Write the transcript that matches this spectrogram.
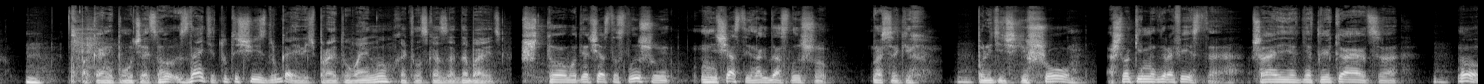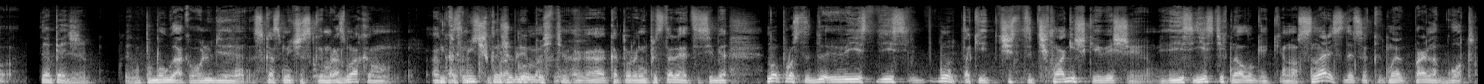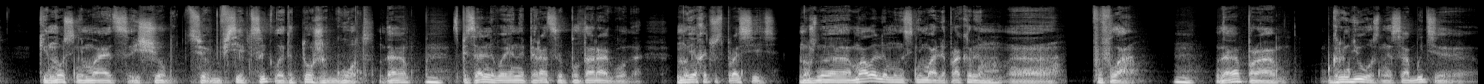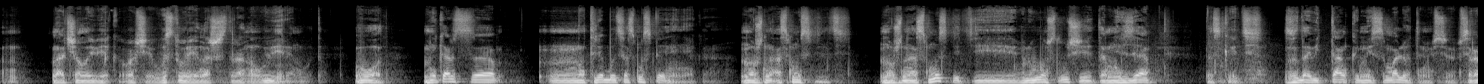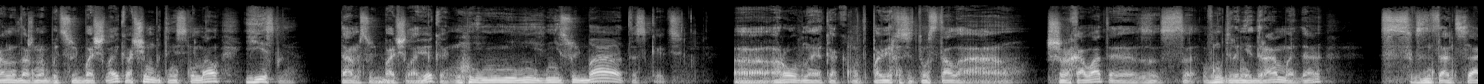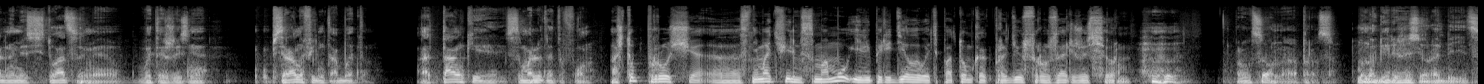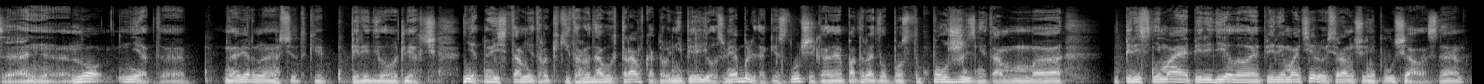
Пока не получается. Но, знаете, тут еще есть другая вещь про эту войну, хотел сказать, добавить. Что вот я часто слышу, не часто, иногда слышу во всяких политических шоу, а что кинематографисты? Что они не отвлекаются? Ну, опять же, как бы по Булгакову люди с космическим размахом и космической проблемах, которые не представляете себе. Ну, просто есть, есть ну, такие чисто технологические вещи. Есть, есть технология кино. Сценарий создается, как правильно, год. Кино снимается еще, все, все циклы, это тоже год. Да? Специальная военная операция полтора года. Но я хочу спросить, нужно, мало ли мы снимали про Крым, э, фуфла, да, про грандиозные события начала века вообще в истории нашей страны, уверен в этом. Вот. Мне кажется, требуется осмысление некое. Нужно осмыслить. Нужно осмыслить, и в любом случае там нельзя, так сказать, задавить танками и самолетами все. Все равно должна быть судьба человека. О чем бы ты ни снимал, если там судьба человека, не, не, не судьба, так сказать, а, ровная, как вот поверхность этого стола, а шероховатая, с внутренней драмой, да, с экзистенциальными ситуациями в этой жизни. Все равно фильм-то об этом. А танки, самолет – это фон. А что проще, э, снимать фильм самому или переделывать потом как продюсеру за режиссером? Провокационный вопрос. многие режиссеры обидятся. Но нет, наверное, все-таки переделывать легче. Нет, но если там нет каких-то родовых травм, которые не переделать. У меня были такие случаи, когда я потратил просто полжизни там, э, переснимая, переделывая, перемонтируя, все равно ничего не получалось, да.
